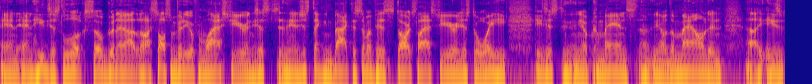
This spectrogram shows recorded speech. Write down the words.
and and he just looks so good. And I, I, saw some video from last year, and just you know, just thinking back to some of his starts last year, and just the way he he just you know commands uh, you know the mound, and uh, he's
